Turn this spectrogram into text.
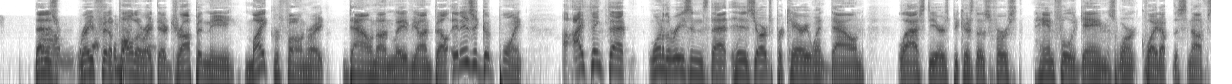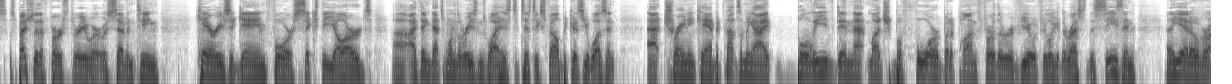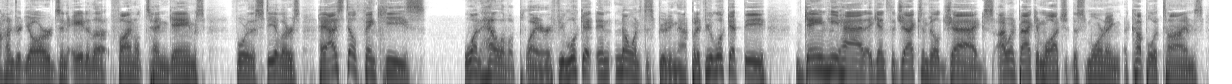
That is Um, Ray Fittipaldo right there, dropping the microphone right down on Le'Veon Bell. It is a good point. I I think that one of the reasons that his yards per carry went down last year is because those first handful of games weren't quite up the snuffs, especially the first three where it was 17 carries a game for 60 yards. Uh, I think that's one of the reasons why his statistics fell because he wasn't at training camp. It's not something I believed in that much before, but upon further review, if you look at the rest of the season, I think he had over 100 yards in eight of the final 10 games for the Steelers. Hey, I still think he's one hell of a player. If you look at, and no one's disputing that, but if you look at the game he had against the Jacksonville Jags, I went back and watched it this morning a couple of times,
